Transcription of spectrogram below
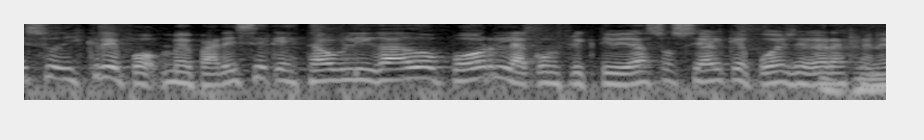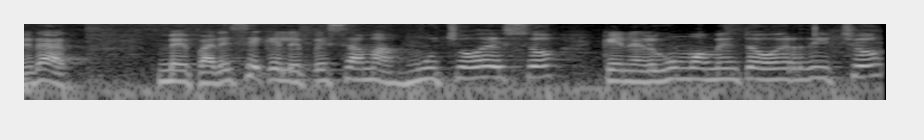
eso discrepo. Me parece que está obligado por la conflictividad social que puede llegar a generar me parece que le pesa más mucho eso que en algún momento haber dicho,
